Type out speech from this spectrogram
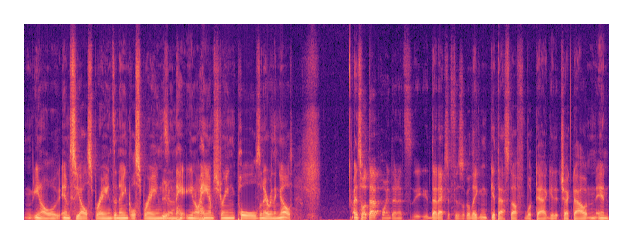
you know MCL sprains and ankle sprains Yeah. and you know hamstring pulls and everything else. And so at that point, then it's that exit physical. They can get that stuff looked at, get it checked out, and, and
